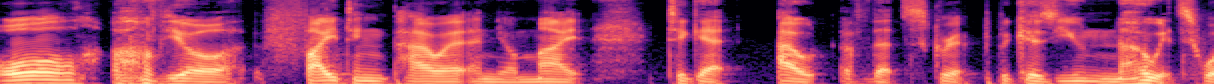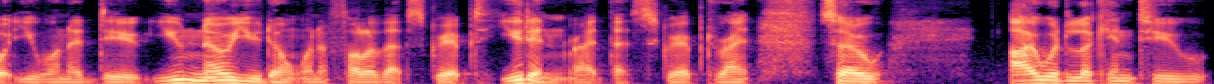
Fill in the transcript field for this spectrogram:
all of your fighting power and your might to get out of that script because you know it's what you want to do. You know you don't want to follow that script. You didn't write that script, right? So I would look into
